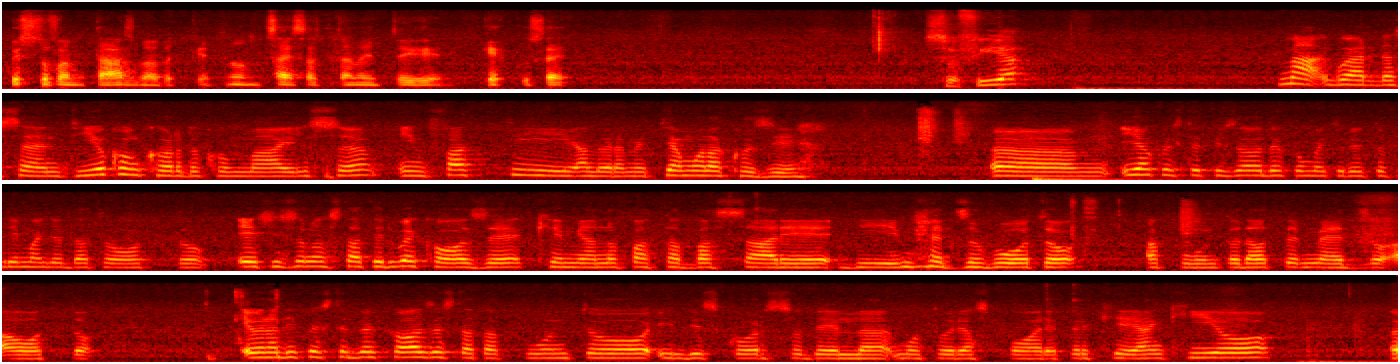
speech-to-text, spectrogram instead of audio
questo fantasma, perché non sa esattamente che, che cos'è. Sofia? Ma guarda, senti, io concordo con Miles, infatti, allora mettiamola così. Um, io a questo episodio, come ti ho detto prima, gli ho dato 8 e ci sono state due cose che mi hanno fatto abbassare di mezzo voto, appunto, da 8,5 a 8. E una di queste due cose è stato appunto il discorso del motore a spore, perché anch'io uh,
